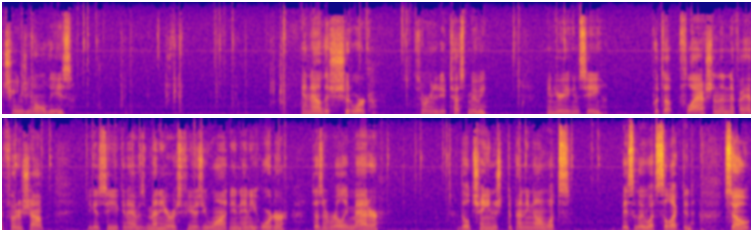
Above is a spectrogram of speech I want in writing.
changing all these. And now this should work. So we're going to do test movie. And here you can see puts up flash and then if I have Photoshop you can see you can have as many or as few as you want in any order. Doesn't really matter they'll change depending on what's basically what's selected so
